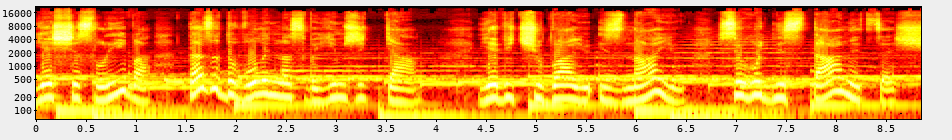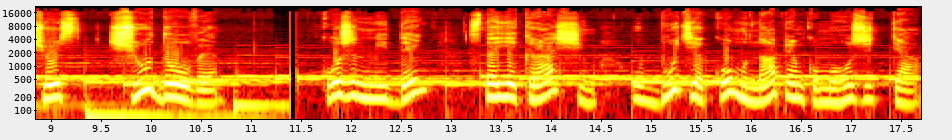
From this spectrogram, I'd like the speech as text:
Я щаслива та задоволена своїм життям. Я відчуваю і знаю, сьогодні станеться щось чудове. Кожен мій день стає кращим у будь-якому напрямку мого життя.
